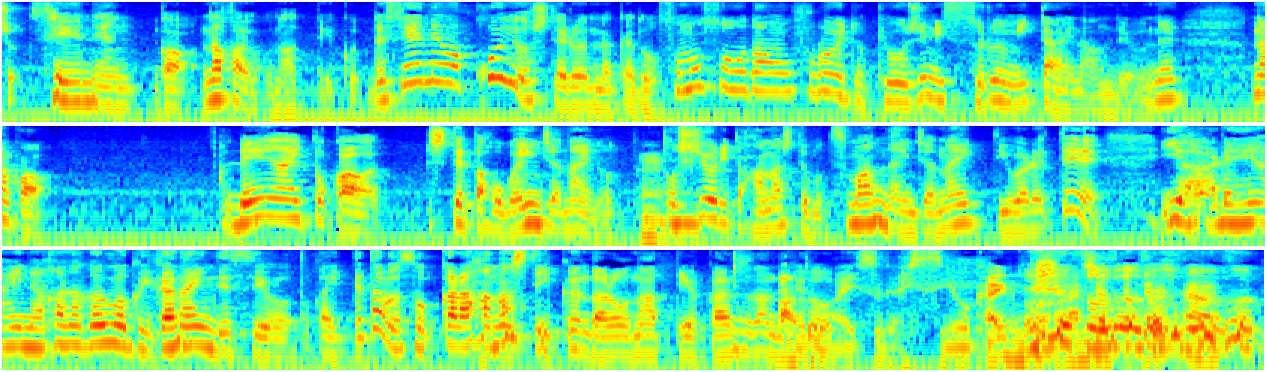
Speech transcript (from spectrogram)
青年が仲良くなっていく。で青年は恋をしてるんだけどその相談をフロイト教授にするみたいなんだよね。なんか恋愛とかしてた方がいいんじゃないの？うん。年寄りと話してもつまんないんじゃないって言われていや恋愛なかなかうまくいかないんですよとか言って多分そこから話していくんだろうなっていう感じなんだアけど。ドバイスが必要かいみたいな感じだったね。そうそうそうそう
